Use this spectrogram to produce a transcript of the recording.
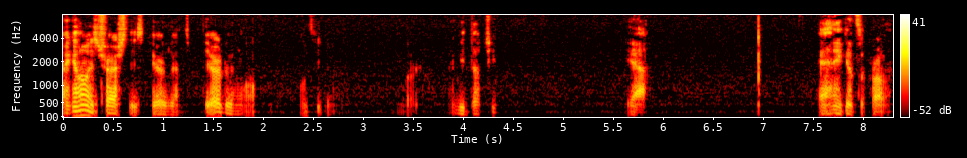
I can always trash these caravans, but they are doing well. What's he doing? Maybe Duchy? Yeah. And he gets a province.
